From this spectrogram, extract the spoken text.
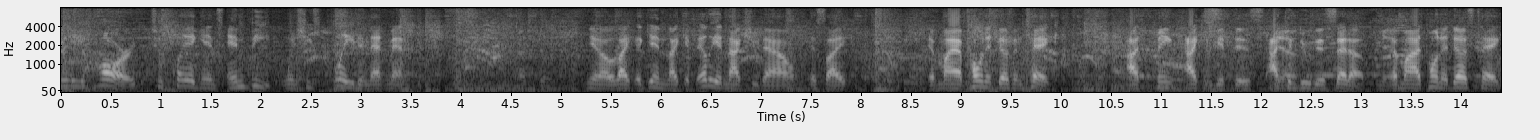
really hard to play against and beat when she's played in that manner. That's true. You know, like again, like if Eliot knocks you down, it's like if my opponent doesn't tech, I think I can get this. I Yeah. can do this setup. Yeah. If my opponent does tech,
